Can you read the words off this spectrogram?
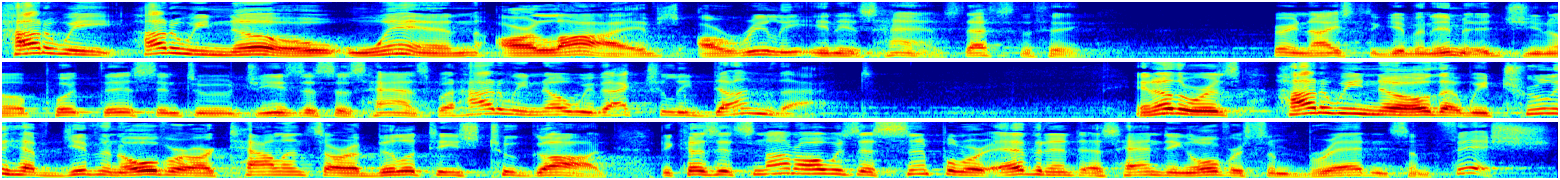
How do, we, how do we know when our lives are really in His hands? That's the thing. Very nice to give an image, you know, put this into Jesus' hands, but how do we know we've actually done that? In other words, how do we know that we truly have given over our talents, our abilities to God? Because it's not always as simple or evident as handing over some bread and some fish.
